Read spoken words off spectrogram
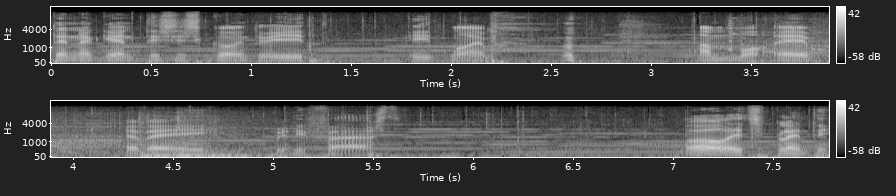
Then again this is going to eat eat my ammo away pretty fast. Well, it's plenty.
